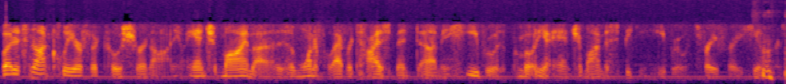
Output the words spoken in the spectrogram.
but it's not clear if they're kosher or not. You know, Aunt Jemima is a wonderful advertisement um, in Hebrew promoting you know, Aunt Jemima speaking Hebrew. It's very, very humorous.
